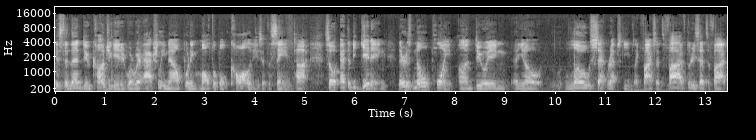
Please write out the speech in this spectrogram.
is to then do conjugated where we're actually now putting multiple qualities at the same time. So at the beginning, there is no point on doing, uh, you know, low set rep schemes, like five sets of five, three sets of five,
